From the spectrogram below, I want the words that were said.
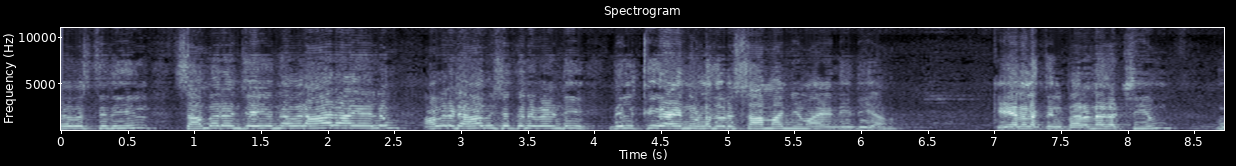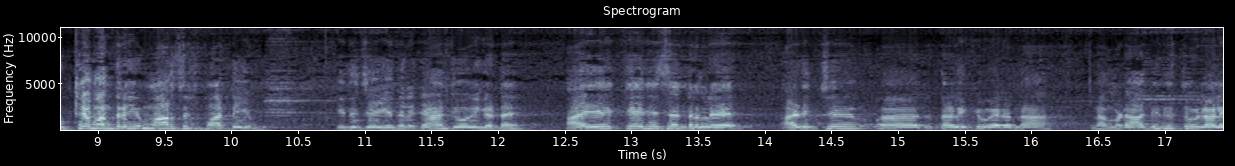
വ്യവസ്ഥിതിയിൽ സമരം ചെയ്യുന്നവർ ആരായാലും അവരുടെ ആവശ്യത്തിന് വേണ്ടി നിൽക്കുക എന്നുള്ളത് ഒരു സാമാന്യമായ നീതിയാണ്. കേരളത്തിൽ ഭരണകക്ഷിയും മുഖ്യമന്ത്രിയും മാർക്സിസ്റ്റ് പാർട്ടിയും ഇത് ചെയ്യുന്നില്ല. ഞാൻ ചോദിക്കട്ടെ ആ എ കെ ജി സെന്ററിൽ അടിച്ച് തളിക്ക് വരുന്ന നമ്മുടെ അതിഥി തൊഴിലാളി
